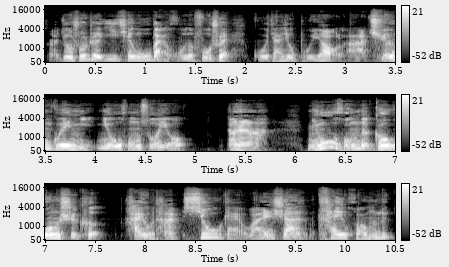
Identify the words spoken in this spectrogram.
啊，就说这一千五百户的赋税，国家就不要了啊，全归你牛弘所有。当然了，牛弘的高光时刻还有他修改完善开皇律。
